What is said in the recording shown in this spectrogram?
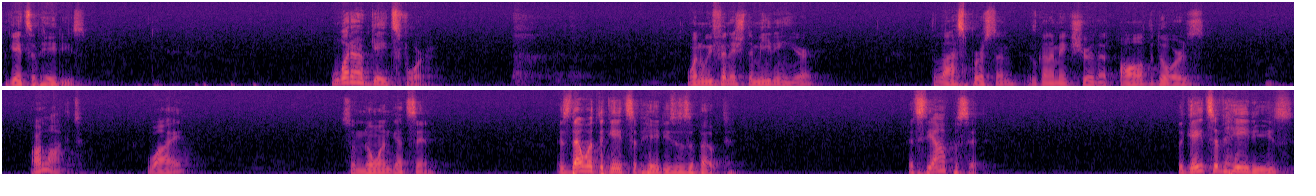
the gates of Hades. What are gates for? When we finish the meeting here, the last person is going to make sure that all the doors are locked. Why? So no one gets in. Is that what the gates of Hades is about? It's the opposite. The gates of Hades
